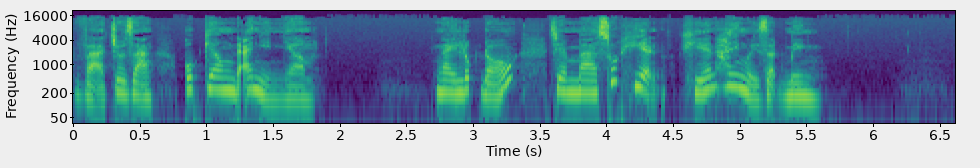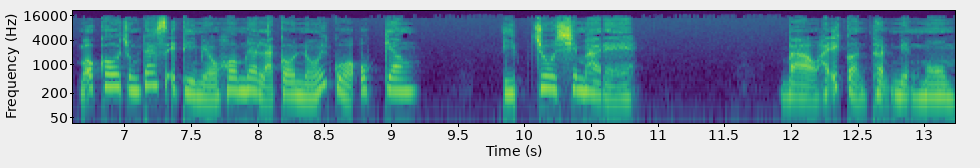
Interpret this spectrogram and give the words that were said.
Và cho rằng Ok Kyung đã nhìn nhầm. Ngay lúc đó, Gemma xuất hiện khiến hai người giận mình. Mẫu câu chúng ta sẽ tìm hiểu hôm nay là câu nói của Úc Kyung. Íp joshimare. Bảo hãy cẩn thận miệng mồm.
